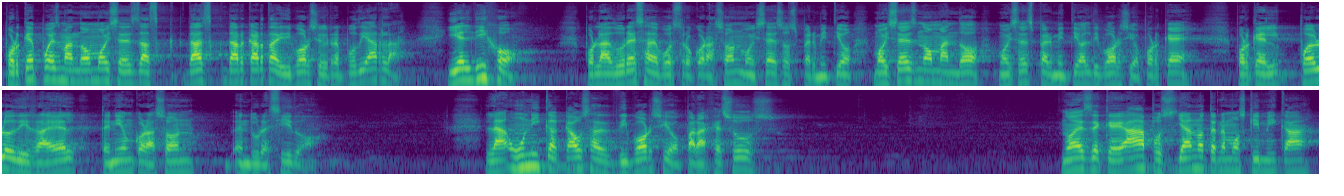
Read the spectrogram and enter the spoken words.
¿por qué pues mandó Moisés dar carta de divorcio y repudiarla? Y él dijo, por la dureza de vuestro corazón Moisés os permitió. Moisés no mandó, Moisés permitió el divorcio. ¿Por qué? Porque el pueblo de Israel tenía un corazón endurecido. La única causa de divorcio para Jesús no es de que, ah, pues ya no tenemos química,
